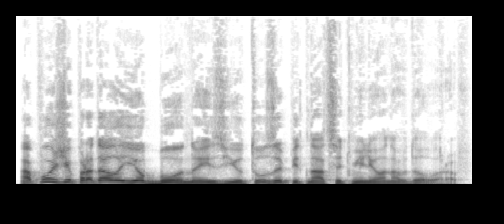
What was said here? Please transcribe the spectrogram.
а позже продал ее Бона из Юту за 15 миллионов долларов.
